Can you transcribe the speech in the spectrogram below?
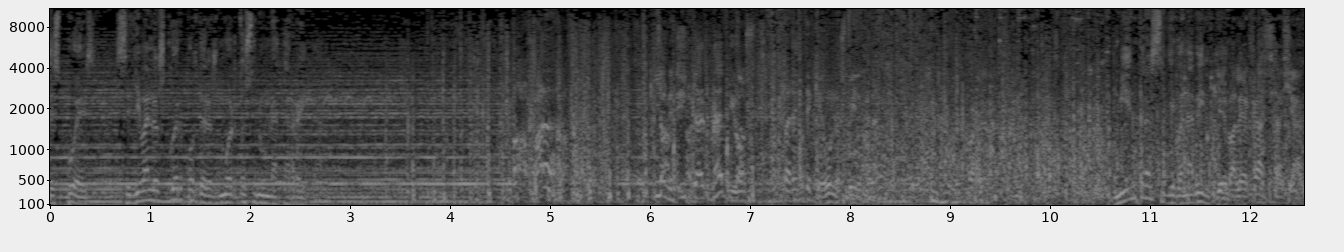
Después, se llevan los cuerpos de los muertos en una carreta. ¡Papá! ¡Salidita en medio! Parece que uno es Bill Mientras se llevan a Bill. Llévale a casa, Jack.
